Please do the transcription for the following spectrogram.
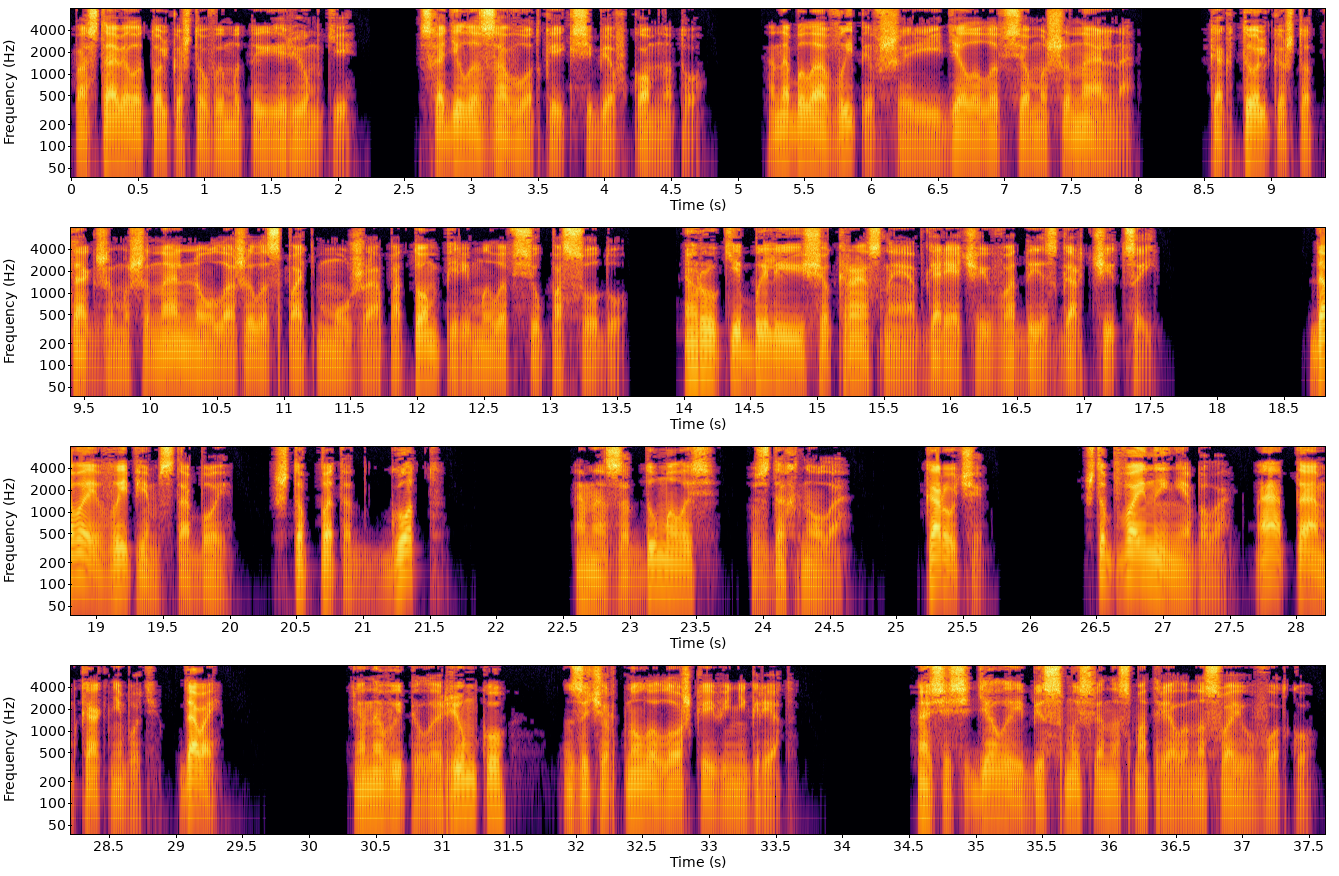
Поставила только что вымытые рюмки. Сходила за водкой к себе в комнату. Она была выпившая и делала все машинально. Как только что так же машинально уложила спать мужа, а потом перемыла всю посуду. Руки были еще красные от горячей воды с горчицей. «Давай выпьем с тобой, чтоб этот год...» Она задумалась, вздохнула. «Короче, чтоб войны не было, а там как-нибудь. Давай». Она выпила рюмку, зачерпнула ложкой винегрет. Ася сидела и бессмысленно смотрела на свою водку.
